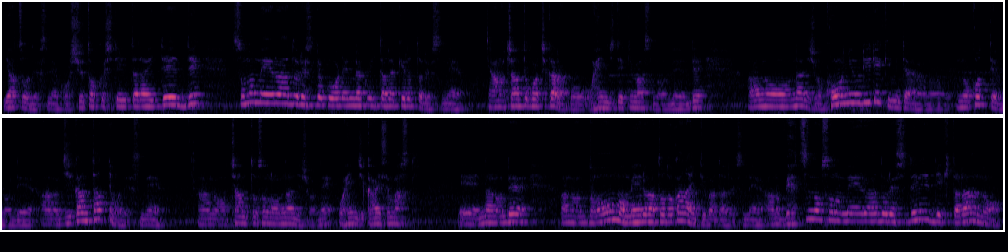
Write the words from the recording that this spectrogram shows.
やつをですねこう取得していただいてでそのメールアドレスでこう連絡いただけるとですねあのちゃんとこっちからこうお返事できますのでであのなんでしょう購入履歴みたいなの残ってるのであの時間経ってもですねあのちゃんとそのなんでしょうねお返事返せますと。えーなのであのどうもメールが届かないという方はですねあの別のそのメールアドレスでできたらあの、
